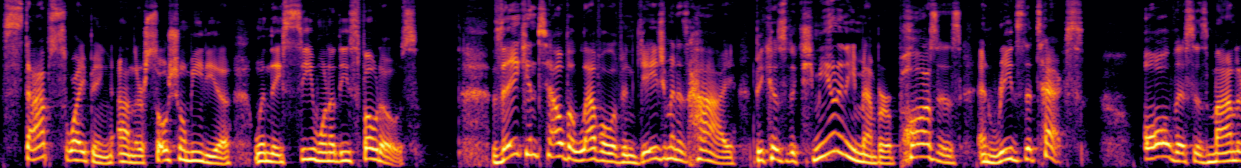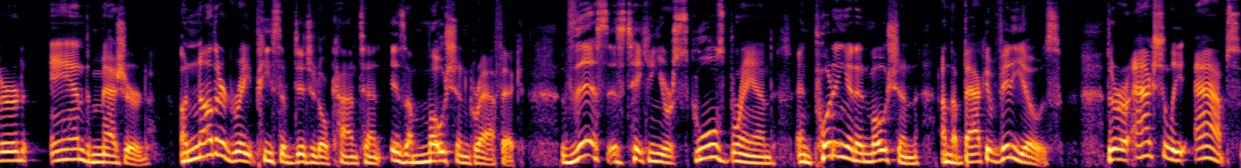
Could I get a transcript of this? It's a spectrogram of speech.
stops swiping on their social media when they see one of these photos. They can tell the level of engagement is high because the community member pauses and reads the text. All this is monitored and measured. Another great piece of digital content is a motion graphic. This is taking your school's brand and putting it in motion on the back of videos. There are actually apps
